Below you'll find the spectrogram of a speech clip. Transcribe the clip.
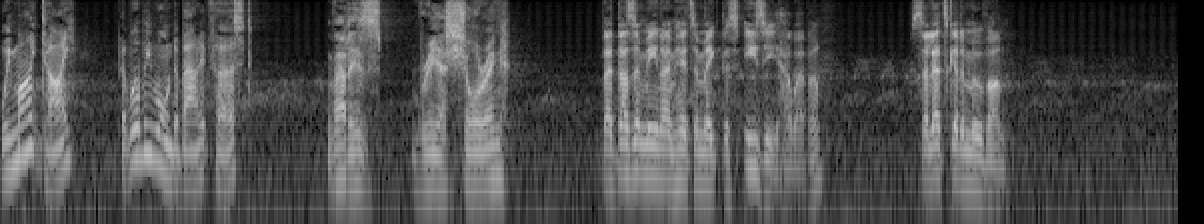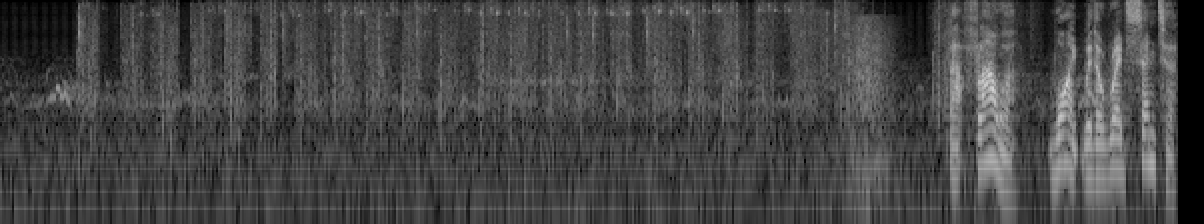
we might die, but we'll be warned about it first. That is reassuring. That doesn't mean I'm here to make this easy, however. So let's get a move on. Flower, white with a red center.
